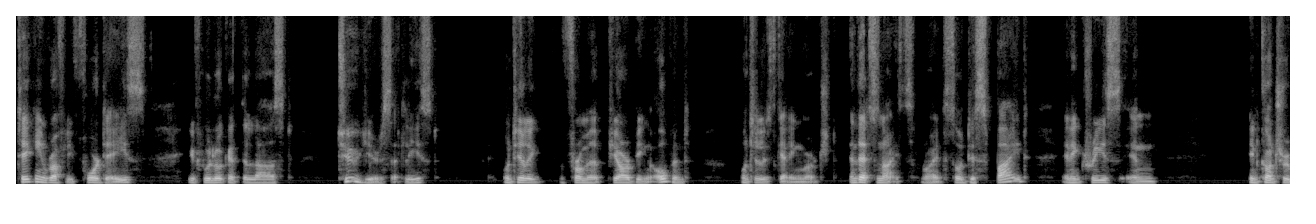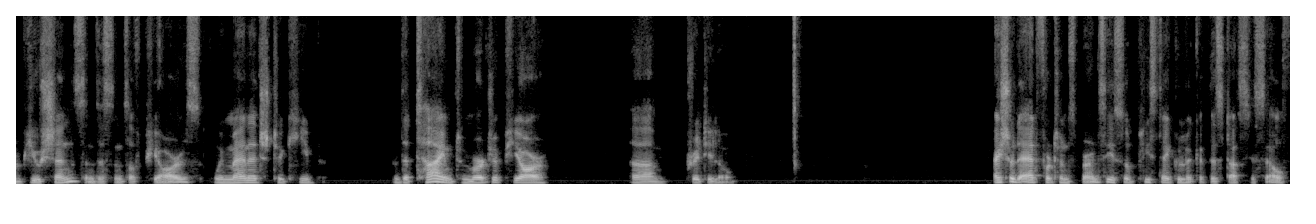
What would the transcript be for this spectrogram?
taking roughly four days if we look at the last two years at least until it, from a PR being opened until it's getting merged, and that's nice, right? So despite an increase in in contributions in the sense of PRs, we managed to keep the time to merge a PR um, pretty low. I should add for transparency, so please take a look at the stats yourself,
